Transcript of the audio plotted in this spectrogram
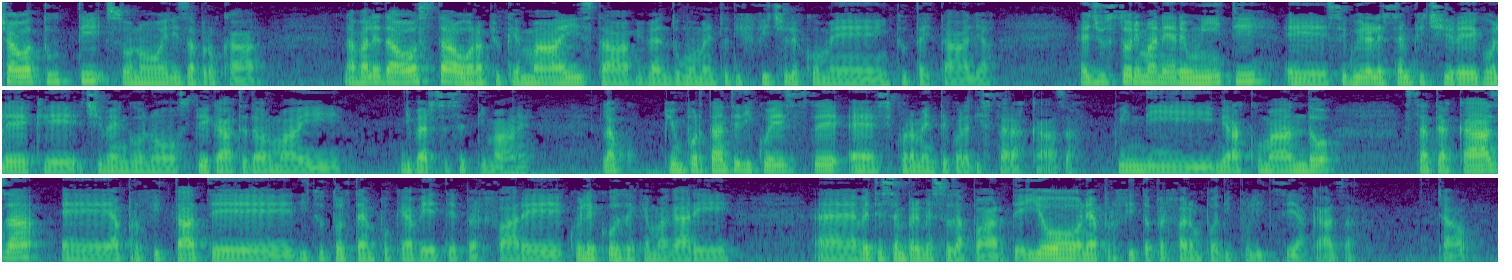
Ciao a tutti, sono Elisa Brocar. La Valle d'Aosta ora più che mai sta vivendo un momento difficile come in tutta Italia. È giusto rimanere uniti e seguire le semplici regole che ci vengono spiegate da ormai diverse settimane. La più importante di queste è sicuramente quella di stare a casa. Quindi mi raccomando, state a casa e approfittate di tutto il tempo che avete per fare quelle cose che magari eh, avete sempre messo da parte. Io ne approfitto per fare un po' di pulizia a casa. Ciao.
